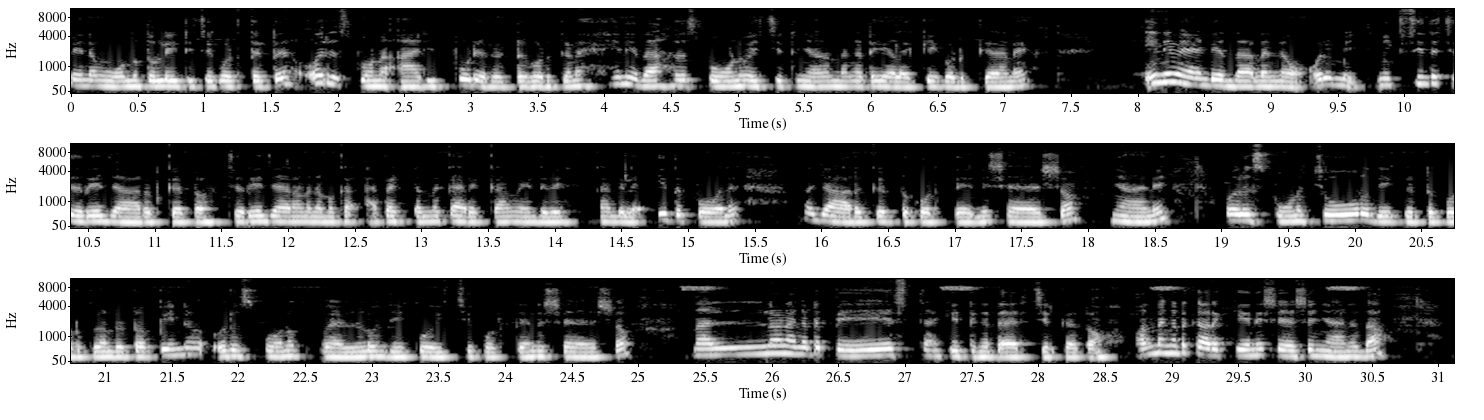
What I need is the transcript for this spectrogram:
പിന്നെ മൂന്ന് തുള്ളി ഇറ്റിച്ച് കൊടുത്തിട്ട് ഒരു സ്പൂൺ അരിപ്പൊടി ഇട്ട് കൊടുക്കണേ. ഇനി ഇതാ ഒരു സ്പൂൺ വെച്ചിട്ട് ഞാൻ അങ്ങോട്ട് ഇളക്കി കൊടുക്കുകയാണ്. ഇനി വേണ്ടി എന്താണെന്നോ ഒരു മിക്സിന്റെ ചെറിയ ജാർ എടുക്കുക കേട്ടോ. ചെറിയ ജാറാണ് നമുക്ക് പെട്ടെന്ന് കരക്കാൻ വേണ്ടത്. കണ്ടില്ലേ? ഇതുപോലെ ജാറൊക്കെ ഇട്ട് കൊടുത്തതിന് ശേഷം ഞാൻ ഒരു സ്പൂണ് ചോറ് തീക്ക് ഇട്ട് കൊടുക്കുന്നുണ്ട് കേട്ടോ. പിന്നെ ഒരു സ്പൂണ് വെള്ളം തീക്ക് ഒഴിച്ച് കൊടുത്തതിന് ശേഷം നല്ലോണം അങ്ങോട്ട് പേസ്റ്റാക്കിയിട്ട് ഇങ്ങോട്ട് അരച്ചെടുക്കുക കേട്ടോ. ഒന്നങ്ങോട്ട് കറക്കിയതിന് ശേഷം ഞാനിതാ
